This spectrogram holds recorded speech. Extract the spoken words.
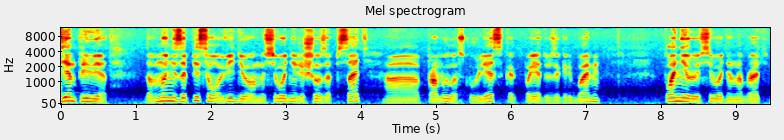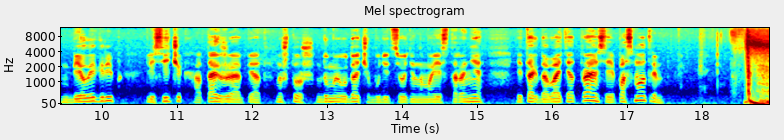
Всем привет! Давно не записывал видео, но сегодня решил записать а, про вылазку в лес, как поеду за грибами. Планирую сегодня набрать белый гриб, лисичек, а также опят. Ну что ж, думаю удача будет сегодня на моей стороне. Итак, давайте отправимся и посмотрим. Я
